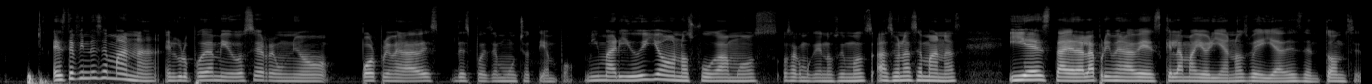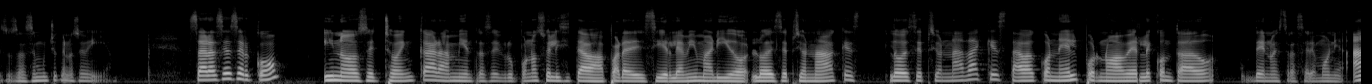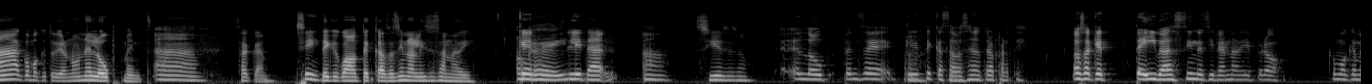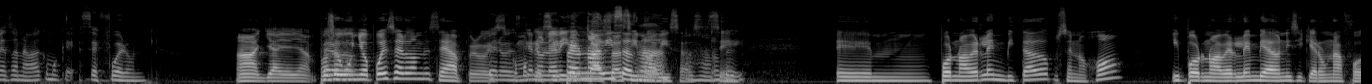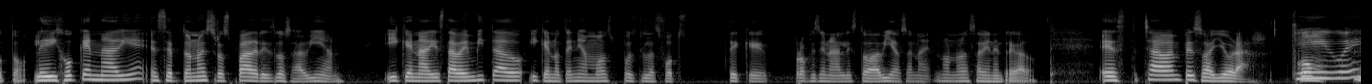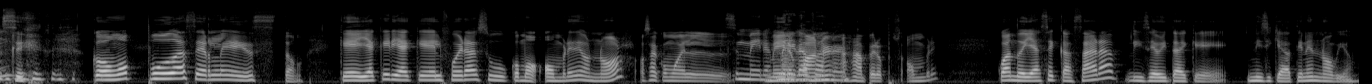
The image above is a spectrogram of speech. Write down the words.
este fin de semana el grupo de amigos se reunió por primera vez después de mucho tiempo. Mi marido y yo nos fugamos, o sea, como que nos fuimos hace unas semanas y esta era la primera vez que la mayoría nos veía desde entonces, o sea, hace mucho que no se veía. Sara se acercó y nos echó en cara mientras el grupo nos felicitaba para decirle a mi marido lo decepcionada que, lo decepcionada que estaba con él por no haberle contado de nuestra ceremonia. Ah, como que tuvieron un elopement, Ah, sacan. sí. De que cuando te casas y no le dices a nadie. que Ok. literal. Ah, Sí, es eso. elope. Pensé que Ah, te casabas en otra parte. O sea, que te ibas sin decir a nadie, pero como que me sonaba como que se fueron. Ah, ya, ya, ya. Pues Pero- según yo puede ser donde sea, pero, Pero es es como que que, no le sí te no casas avisas y no avisas. Ajá. Sí. Ok. Em, por no haberla invitado, pues se enojó. Y por no haberle enviado ni siquiera una foto. Le dijo que nadie, excepto nuestros padres, lo sabían. Y que nadie estaba invitado y que no teníamos pues las fotos de que profesionales todavía. O sea, na- no nos las habían entregado. Esta chava empezó a llorar. ¿Cómo- ¿Qué, güey? Sí. ¿Cómo pudo hacerle esto? Que ella quería que él fuera su como hombre de honor, o sea, como el Su maid of maid of honor. ajá, pero pues hombre. Cuando ella se casara, dice ahorita de que ni siquiera tiene novio.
